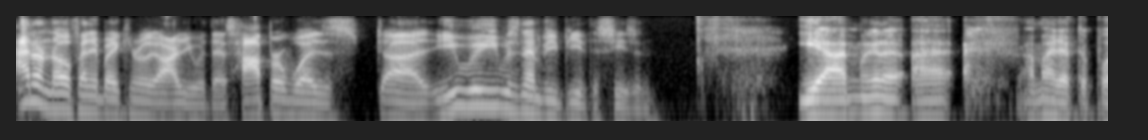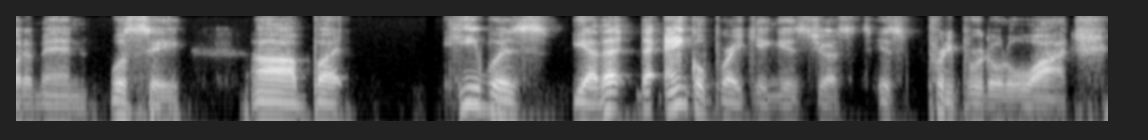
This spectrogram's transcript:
I don't know if anybody can really argue with this. Hopper was uh, he he was an MVP this season. Yeah, I'm gonna I I might have to put him in. We'll see. Uh, but he was yeah that the ankle breaking is just is pretty brutal to watch.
